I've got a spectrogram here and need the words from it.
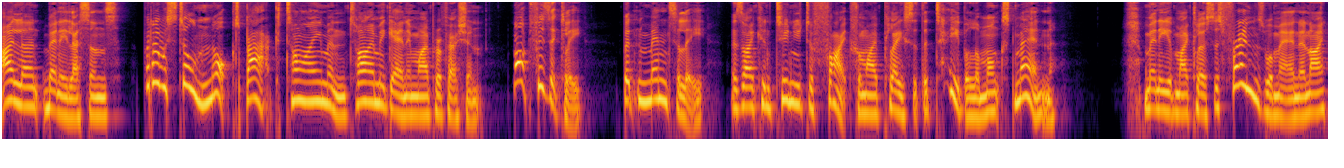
I learnt many lessons, but I was still knocked back time and time again in my profession, not physically, but mentally, as I continued to fight for my place at the table amongst men. Many of my closest friends were men, and I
